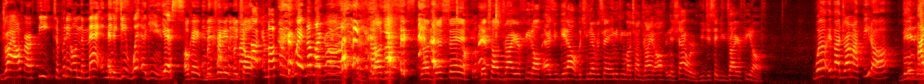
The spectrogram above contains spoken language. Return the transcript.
dry off our feet to put it on the mat, and then And it it's- get wet again. yes. Okay, And but then the thing is, put it in but my y'all, sock, and my foot is wet, and I'm oh like, y'all just, y'all just said oh. that y'all dry your feet off as you get out, but you never said anything about y'all drying off in the shower. You just said you dry your feet off. Well, if I dry my feet off, Then then, the I,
